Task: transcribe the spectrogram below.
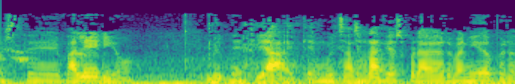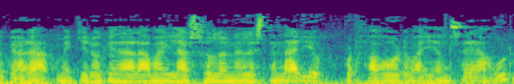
este Valerio decía que muchas gracias por haber venido, pero que ahora me quiero quedar a bailar solo en el escenario, por favor váyanse, Agur.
